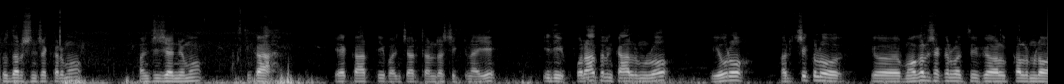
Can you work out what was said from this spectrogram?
సుదర్శన చక్రము పంచజన్యము ఇంకా ఏకార్తి పంచార్తండ చిక్కినాయి. ఇది పురాతన కాలంలో ఎవరో అర్చకులు మొఘల మొఘల్ చక్రవర్తి కాలంలో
